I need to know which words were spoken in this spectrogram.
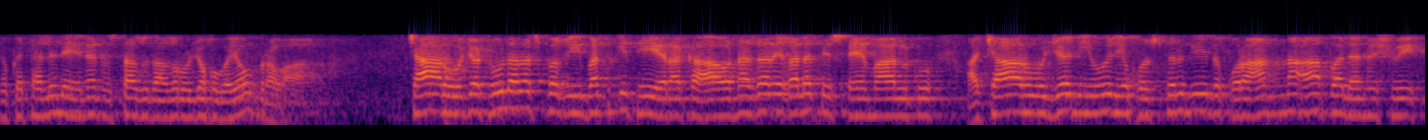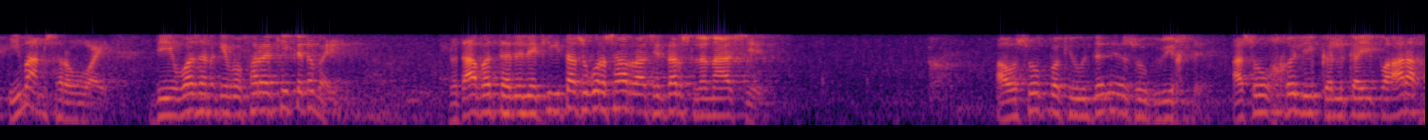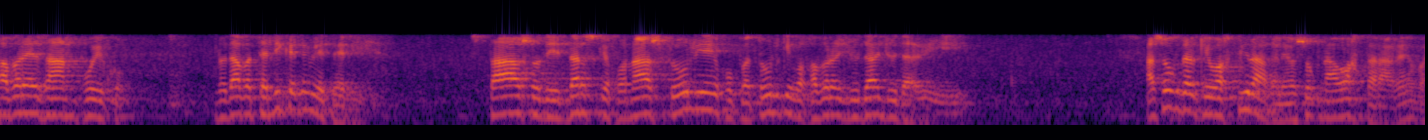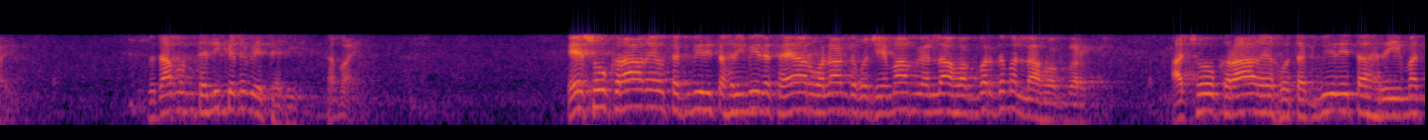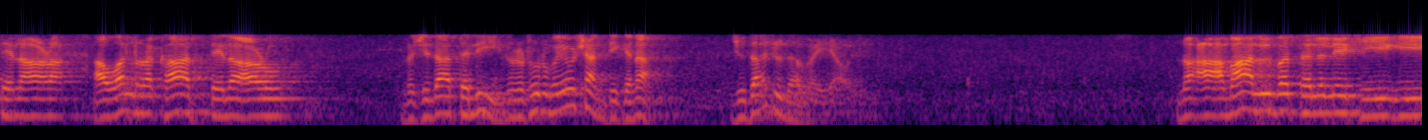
نو کتل له نه استاد دا غروجه خو به یو بروا چار روجه ټول رس په غیبت کې تیر کا او نظر غلط استعمال کو اچار روجه نیول خوسترګې د قران نه اپل نشوي ایمان سره وای دی وزن کې و فرق کې کنه بای نو دا به تل لیکي تاسو ګور سار راسي درس لناسي او څوک پکې ودل څوک ویخته اسو خلی کل کای په هر خبره ځان پوي کو نو دا به تلی کې نه ویتلی تاسو دې درس کې خناس ټولې خو په ټول کې خبره جدا جدا وی اسوک در کې وختي راغله اسوک نا وخت راغله وای دا به تلی کې نه ویتلی ها وای ایسو کراغه او تکبیر تحریمی له تیار ولار د خو امام وی الله اکبر دم الله اکبر اچو کراغه خو تکبیر تحریمه تلاړه اول رکعات تلاړو رشدا تلی نو ټول به یو شانتی کنا جدا جدا وای او نو اعمال بتل لیکيږي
